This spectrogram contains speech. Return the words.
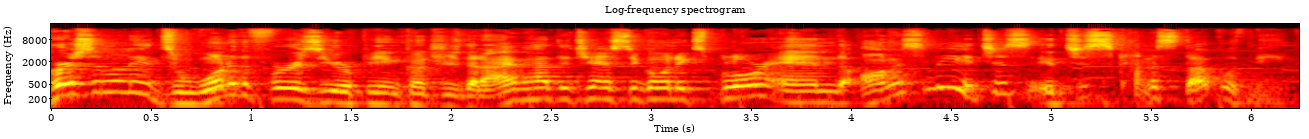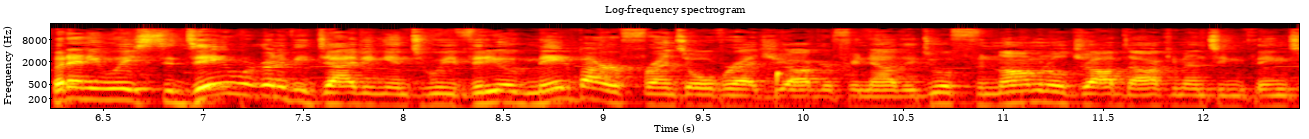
Personally, it's one of the first European countries that I've had the chance to go and explore, and honestly, it just it just kind of stuck with me. But anyways, today we're going to be diving into a video made by our friends over at Geography Now. They do a phenomenal job documenting things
